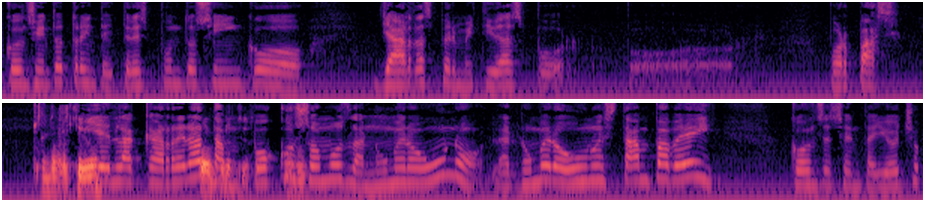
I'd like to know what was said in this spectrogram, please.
con 133.5 yardas permitidas por, por, pase. Y en la carrera tampoco somos la número uno. La número uno es Tampa Bay con 68,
